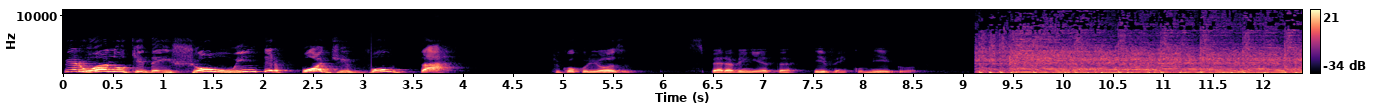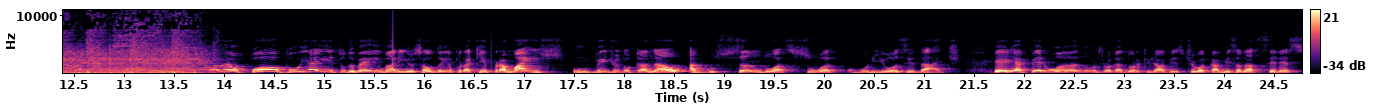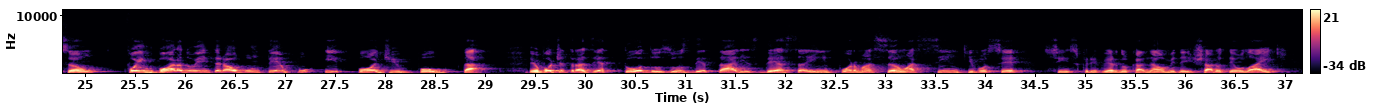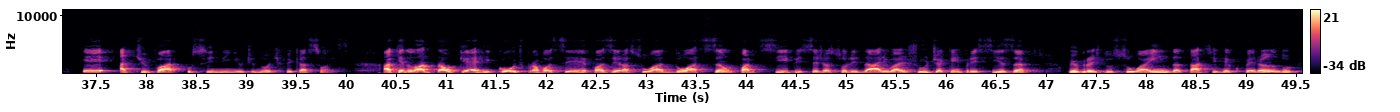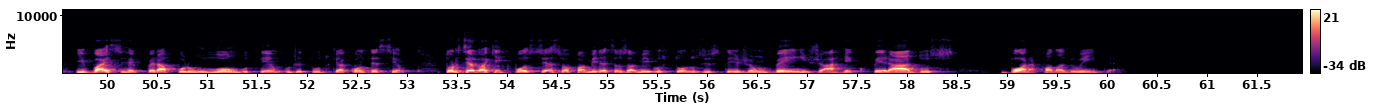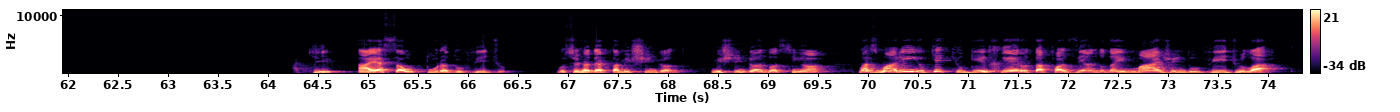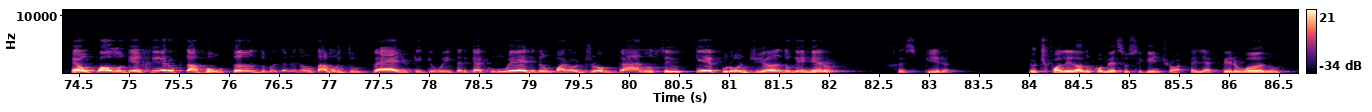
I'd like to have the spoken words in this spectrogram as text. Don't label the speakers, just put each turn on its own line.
Peruano que deixou o Inter pode voltar. Ficou curioso? Espera a vinheta e vem comigo. Fala meu povo, e aí, tudo bem? Marinho Saldanha por aqui para mais um vídeo do canal Aguçando a Sua Curiosidade. Ele é peruano, jogador que já vestiu a camisa da seleção, foi embora do Inter há algum tempo e pode voltar. Eu vou te trazer todos os detalhes dessa informação assim que você se inscrever no canal, me deixar o teu like e ativar o sininho de notificações. Aqui do lado está o QR Code para você fazer a sua doação. Participe, seja solidário, ajude a quem precisa. O Rio Grande do Sul ainda está se recuperando e vai se recuperar por um longo tempo de tudo que aconteceu. Torcendo aqui que você, sua família, seus amigos, todos estejam bem, já recuperados Bora falar do Inter. Aqui, a essa altura do vídeo, você já deve estar tá me xingando. Me xingando assim, ó. Mas Marinho, o que, que o Guerreiro tá fazendo na imagem do vídeo lá? É o Paulo Guerreiro que tá voltando, mas ele não tá muito velho. O que, que o Inter quer com ele? Não parou de jogar, não sei o que, por onde anda o Guerreiro? Respira. Eu te falei lá no começo o seguinte, ó. Ele é peruano,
